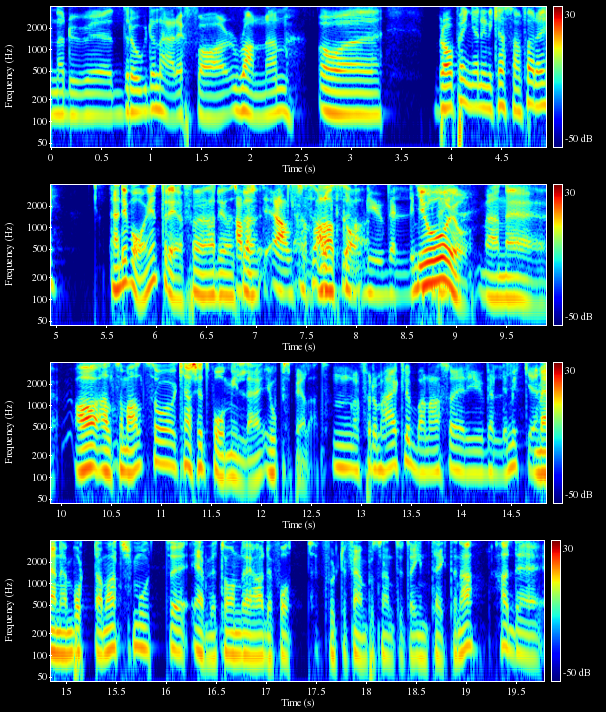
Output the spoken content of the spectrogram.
när du eh, drog den här FA-runnen. Och eh, bra pengar in i kassan för dig. Nej, det var ju inte det. För hade jag Ja, spelat- fast allt som Alltså, allt alltså, gav det ju väldigt mycket Jo, jo, men eh, ja, allt som allt så kanske två mille ihopspelat. Mm, för de här klubbarna så är det ju väldigt mycket. Men en bortamatch mot eh, Everton där jag hade fått 45% av intäkterna hade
